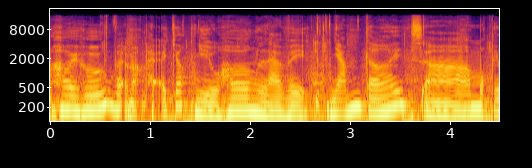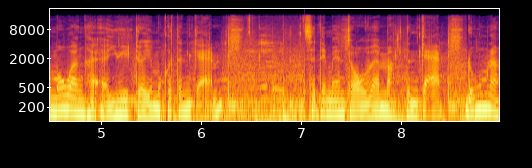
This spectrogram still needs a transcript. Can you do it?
hơi hướng về mặt thể chất nhiều hơn là việc nhắm tới uh, một cái mối quan hệ duy trì một cái tình cảm sentimental về mặt tình cảm đúng không nào?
